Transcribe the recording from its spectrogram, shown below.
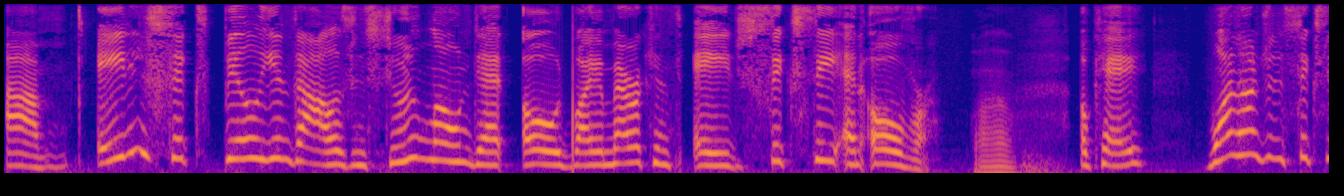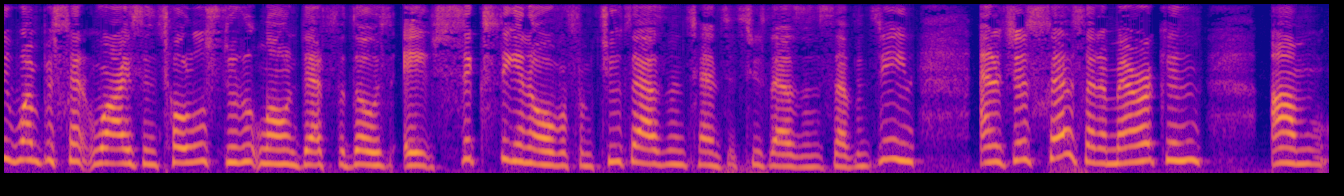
um, $86 billion in student loan debt owed by Americans age 60 and over. Wow. Okay? 161% rise in total student loan debt for those aged 60 and over from 2010 to 2017. And it just says that American, um,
